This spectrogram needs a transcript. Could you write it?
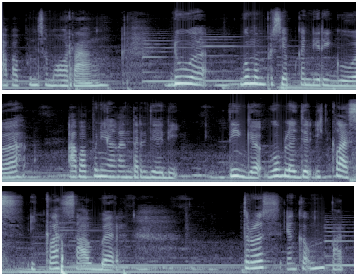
apa pun sama orang. Dua gue mempersiapkan diri gue apa pun yang akan terjadi. Tiga gue belajar ikhlas. Ikhlas sabar. Terus yang keempat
